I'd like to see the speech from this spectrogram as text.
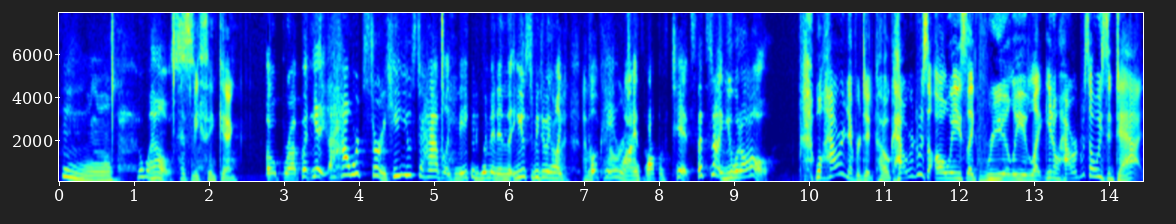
Hmm. Who else? Has me thinking. Oprah. But yeah, Howard Stern, he used to have like naked women in the he used to be doing like I cocaine lines off of tits. That's not you at all. Well, Howard never did coke. Howard was always like really like, you know, Howard was always a dad.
